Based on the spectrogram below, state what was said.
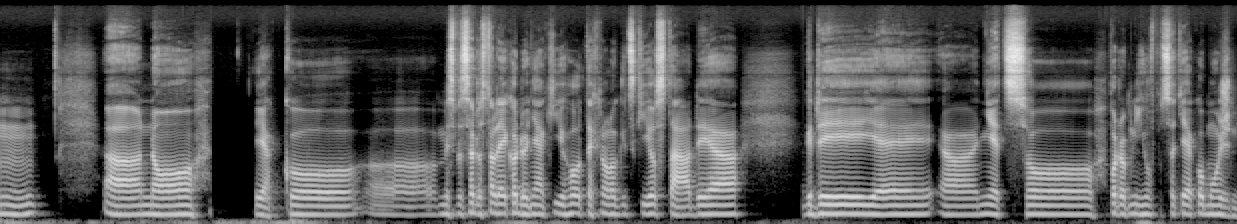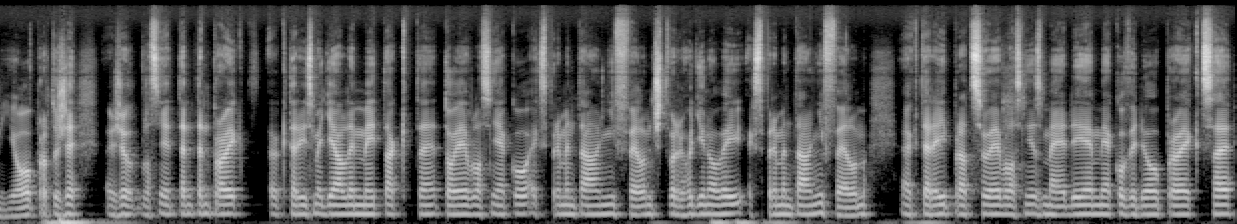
Hmm. Uh, no, jako uh, my jsme se dostali jako do nějakého technologického stádia, kdy je něco podobného v podstatě jako možný, jo? protože že vlastně ten, ten projekt, který jsme dělali my, tak te, to je vlastně jako experimentální film, čtvrthodinový experimentální film, který pracuje vlastně s médiem jako videoprojekce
